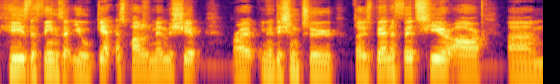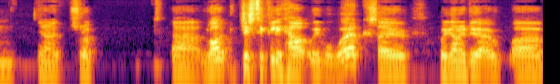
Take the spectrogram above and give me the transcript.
here's the things that you'll get as part of the membership right? In addition to those benefits here are um, you know sort of uh, logistically how it will work. So we're going to do a, uh,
